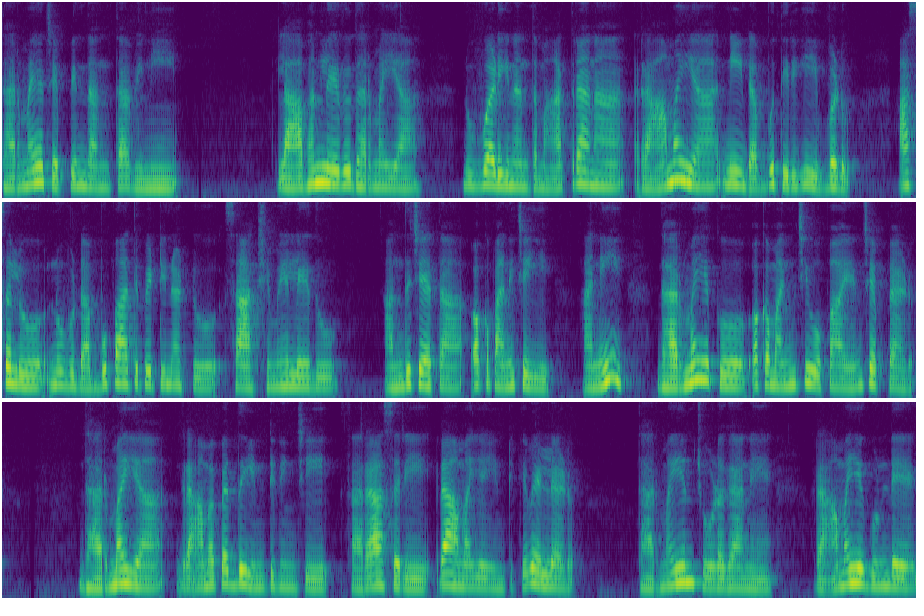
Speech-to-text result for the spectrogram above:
ధర్మయ్య చెప్పిందంతా విని లాభం లేదు ధర్మయ్య. నువ్వు అడిగినంత మాత్రాన రామయ్య నీ డబ్బు తిరిగి ఇవ్వడు. అసలు నువ్వు డబ్బు పాతిపెట్టినట్టు సాక్ష్యమే లేదు. అందుచేత ఒక పని చెయ్యి అని ధర్మయ్యకు ఒక మంచి ఉపాయం చెప్పాడు. ధర్మయ్య గ్రామ పెద్ద ఇంటి నుంచి సరాసరి రామయ్య ఇంటికి వెళ్ళాడు. ధర్మయ్యను చూడగానే రామయ్య గుండె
